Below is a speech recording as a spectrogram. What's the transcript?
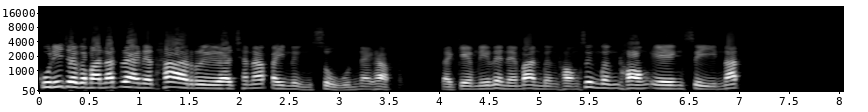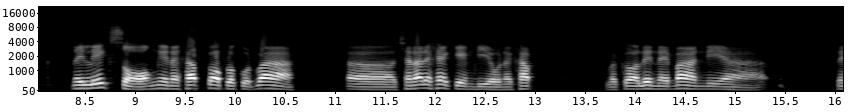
คู่นี้เจอกันมานัดแรกเนี่ยท่าเรือชนะไป 1-0 นะครับ แต่เกมนี้เล่นในบ้านเมืองทอง ซึ่งเมืองทองเอง 4 นัด ในเลข2เนี่ยนะครับก็ปรากฏว่าชนะได้แค่เกมเดียวนะครับ แล้วก็เล่นในบ้านเนี่ยใน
